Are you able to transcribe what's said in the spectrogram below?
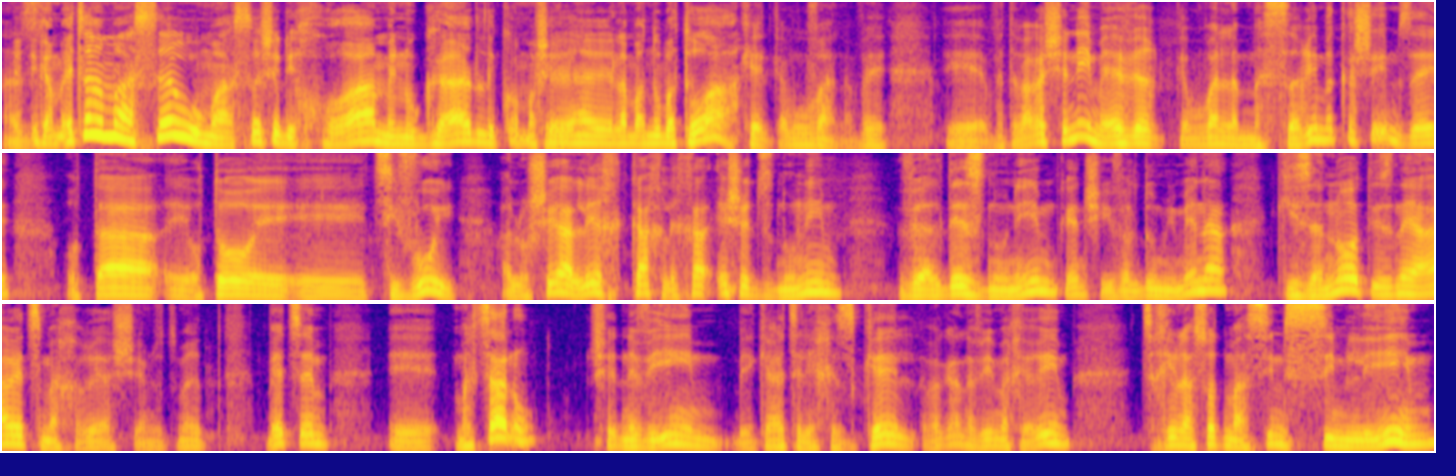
אז... גם עצם המעשה הוא מעשה שלכאורה מנוגד לכל מה כן. שלמדנו בתורה. כן, כמובן. ו... אה, והדבר השני, מעבר כמובן למסרים הקשים, זה אותה, אה, אותו אה, ציווי על הושע, לך, קח לך אשת זנונים וילדי זנונים, כן, שיוולדו ממנה, כי זנות יזנה הארץ מאחרי השם. זאת אומרת, בעצם מצאנו שנביאים, בעיקר אצל יחזקאל, אבל גם נביאים אחרים, צריכים לעשות מעשים סמליים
